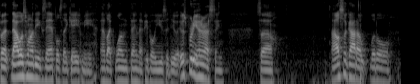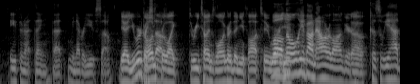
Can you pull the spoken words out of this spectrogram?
But that was one of the examples they gave me of like one thing that people use to do it. It was pretty interesting. So I also got a little Ethernet thing that we never used. So Yeah, you were Free gone stuff. for like three times longer than you thought too. well, no, you? only about an hour longer. Oh. Because we had,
